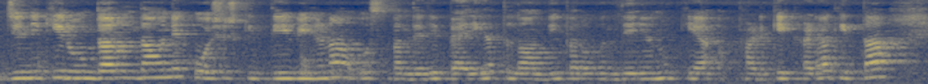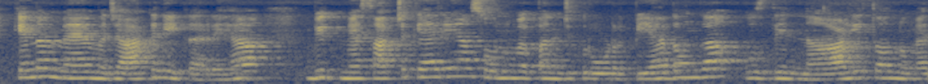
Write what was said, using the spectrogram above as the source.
ਜਿੰਨੀ ਕਿ ਰੋਂਦਾ ਰੋਂਦਾ ਉਹਨੇ ਕੋਸ਼ਿਸ਼ ਕੀਤੀ ਵੀ ਹਨਾ ਉਸ ਬੰਦੇ ਦੇ ਪੈਰੀ ਹੱਥ ਲਾਉਣ ਦੀ, ਪਰ ਉਹ ਬੰਦੇ ਨੇ ਉਹਨੂੰ ਕਿਹਾ, ਫੜ ਕੇ ਖੜਾ ਕੀਤਾ, ਕਹਿੰਦਾ ਮੈਂ ਮਜ਼ਾਕ ਨਹੀਂ ਕਰ ਰਿਹਾ, ਵੀ ਮੈਂ ਸੱਚ ਕਹਿ ਰਿਹਾ, ਸੋਨੂੰ ਮੈਂ 5 ਕਰੋੜ ਰੁਪਇਆ ਦਊਂਗਾ ਉਸ ਦੇ ਨਾਲ ਹੀ ਤੁਹਾਨੂੰ ਮੈਂ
